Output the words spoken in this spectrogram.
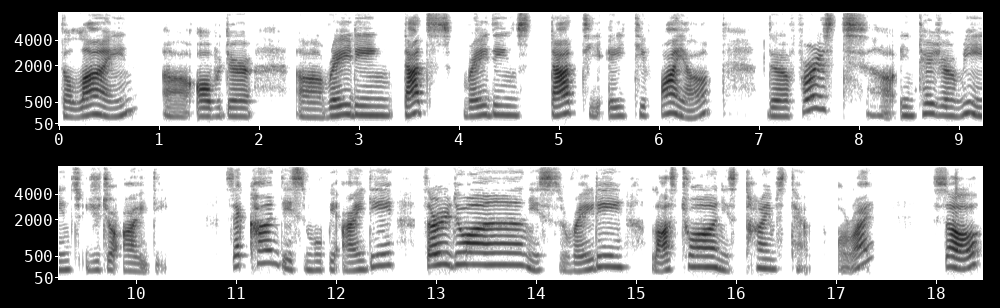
the line uh, of the uh, rating that's ratings dot file the first uh, integer means user ID. Second is movie ID. Third one is rating. Last one is timestamp. All right. So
